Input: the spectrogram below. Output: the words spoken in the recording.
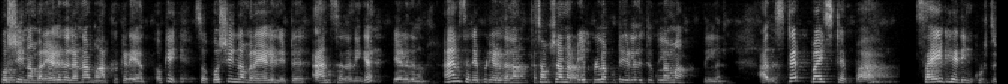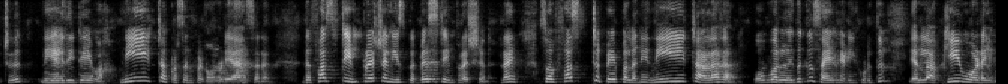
கொஸ்டின் நம்பர் எழுதலைன்னா மார்க் கிடையாது. ஓகே சோ கொஸ்டின் நம்பரை எழுதிட்டு ஆன்சரை நீங்க எழுதணும். ஆன்சர் எப்படி எழுதலாம்? சம்ஷான் அப்படியே புள்ள போட்டு எழுதிட்டு இருக்கலாமா? இல்ல. அது ஸ்டெப் பை ஸ்டெப்பா சைட் ஹெடிங் கொடுத்துட்டு நீ எழுதிட்டே வா. நீட்டா ப்ரெசென்ட் பண்ண உன்னுடைய ஆன்சரை the first impression is the best impression right so first பேப்பர்ல நீ நீட்டா அழகா ஒவ்வொரு இதுக்கும் சைட் ஹெடிங் கொடுத்து எல்லா கீவேர்டையும்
